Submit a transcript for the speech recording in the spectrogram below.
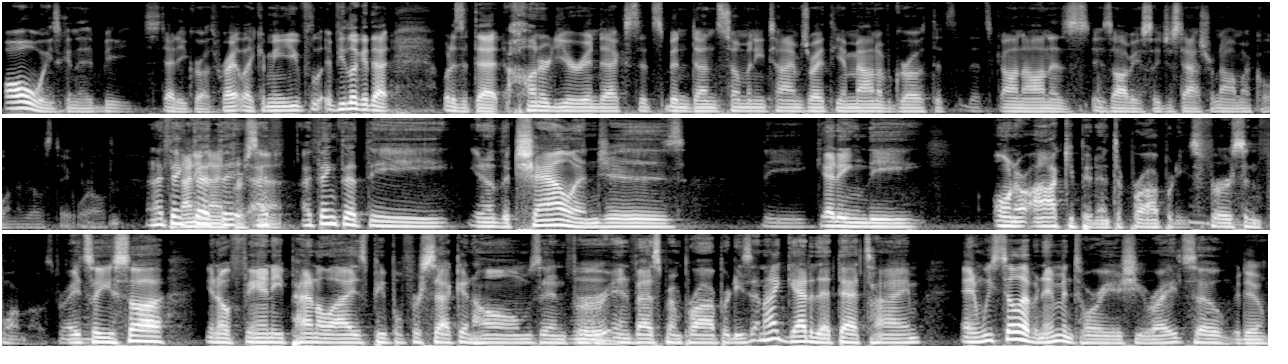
always going to be steady growth, right? Like I mean, if you look at that, what is it? That 100 year index that's been done so many times, right? The amount of growth that's that's gone on is is obviously just astronomical in the real estate world. and i think that the, I, 99%. I think that the you know the challenge is the getting the owner occupant into properties mm-hmm. first and foremost right so you saw you know fannie penalize people for second homes and for mm. investment properties and i get it at that time and we still have an inventory issue right so We do.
